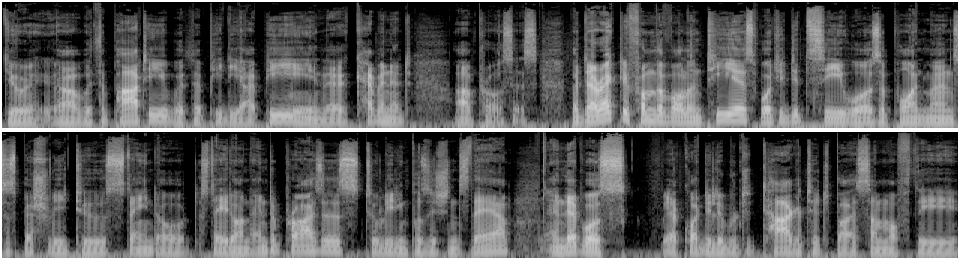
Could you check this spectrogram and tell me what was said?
during uh, with the party, with the PDIP in the cabinet uh, process. But directly from the volunteers, what you did see was appointments, especially to state-owned enterprises, to leading positions there, and that was yeah, quite deliberately targeted by some of the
